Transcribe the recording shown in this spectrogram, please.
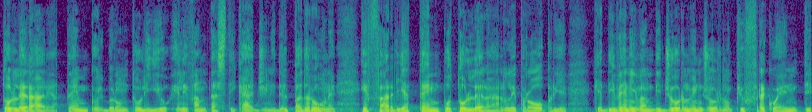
tollerare a tempo il brontolio e le fantasticaggini del padrone e fargli a tempo tollerar le proprie, che divenivano di giorno in giorno più frequenti,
